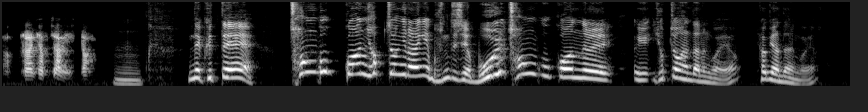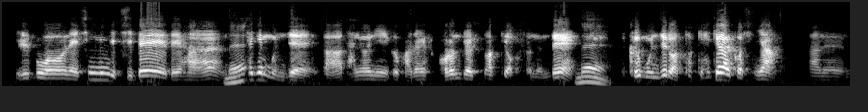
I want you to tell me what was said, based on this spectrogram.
어, 그런 협정이죠. 음. 근데 그때 청구권 협정이라는 게 무슨 뜻이에요? 뭘 청구권을 이, 협정한다는 거예요? 협의한다는 거예요? 일본의 식민지 지배에 대한 네. 책임 문제가 당연히 그 과정에서 거론될 수밖에 없었는데 네, 그 문제를 어떻게 해결할 것이냐라는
